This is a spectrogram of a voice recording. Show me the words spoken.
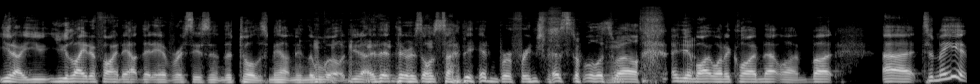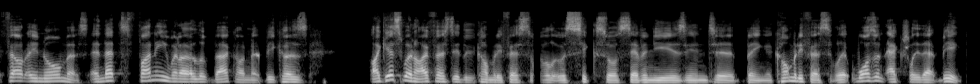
you know, you you later find out that Everest isn't the tallest mountain in the world. You know, that there is also the Edinburgh Fringe Festival as well, and you yeah. might want to climb that one. But uh, to me, it felt enormous, and that's funny when I look back on it because I guess when I first did the comedy festival, it was six or seven years into being a comedy festival. It wasn't actually that big.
